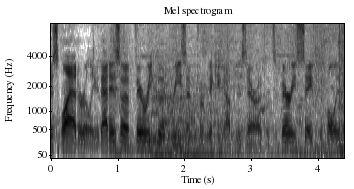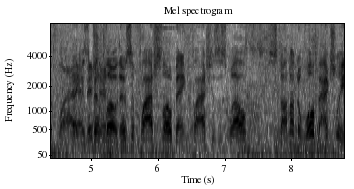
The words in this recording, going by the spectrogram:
this Vlad earlier. That is a very good reason for picking up the Xerath. It's very safe to bully the Vlad. Bang is a bit low. There's a flash slow. Bang flashes as well. Stun onto Wolf. Actually,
